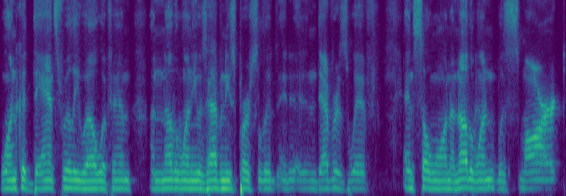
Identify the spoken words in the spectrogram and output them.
one could dance really well with him. Another one he was having these personal endeavors with, and so on. Another one was smart.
